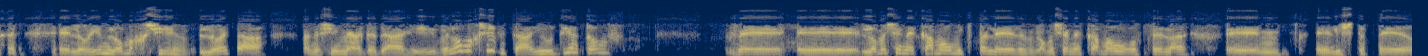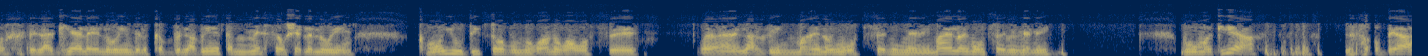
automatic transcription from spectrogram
אלוהים לא מחשיב לא את האנשים מהאגדה ההיא, ולא מחשיב את היהודי הטוב. ולא אה, משנה כמה הוא מתפלל, ולא משנה כמה הוא רוצה לה, אה, אה, להשתפר, ולהגיע לאלוהים, ולהבין את המסר של אלוהים. כמו יהודי טוב, הוא נורא נורא רוצה להבין מה אלוהים רוצה ממני, מה אלוהים רוצה ממני. והוא מגיע, למרבה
